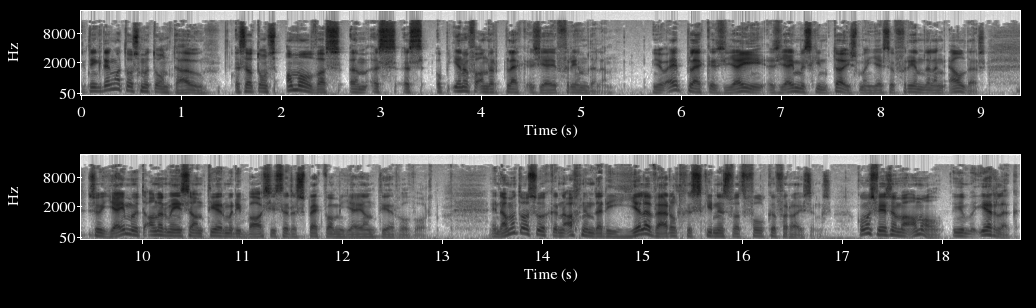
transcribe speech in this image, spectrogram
Ek dink ding wat ons moet onthou is dat ons almal was um, is is op een of ander plek is jy 'n vreemdeling. Jou eie plek is jy is jy miskien tuis, maar jy's 'n vreemdeling elders. So jy moet ander mense hanteer met die basiese respek waarmee jy hanteer wil word. En dan moet ons ook in ag neem dat die hele wêreld geskiedenis wat volke verhuisings. Kom ons wees nou maar almal eerlik.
